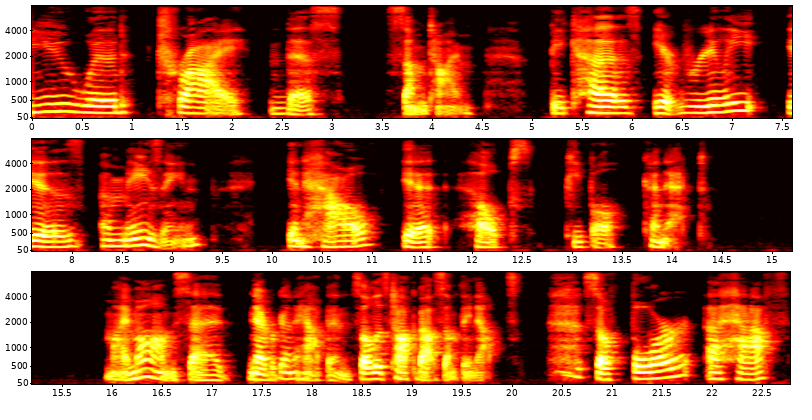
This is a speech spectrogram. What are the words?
you would try this sometime because it really is amazing in how it helps people connect. My mom said, never going to happen. So let's talk about something else. So, for a half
